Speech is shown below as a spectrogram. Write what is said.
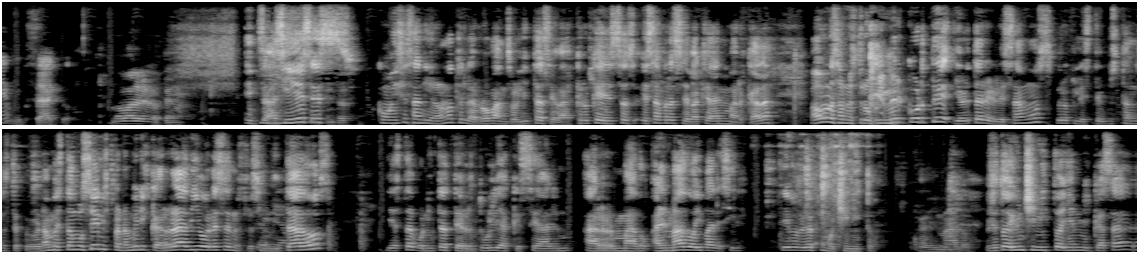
¿eh? Exacto. No vale la pena. Así es, es Entonces. como dice Sandy, no, no te la roban, solita se va. Creo que esa, esa frase se va a quedar enmarcada. Vámonos a nuestro primer corte y ahorita regresamos. Espero que les esté gustando este programa. Estamos en Hispanoamérica Radio, gracias a nuestros invitados y a esta bonita tertulia que se ha armado. Almado iba a decir, iba a hablar como chinito. Calmado. Por cierto, hay un chinito ahí en mi casa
